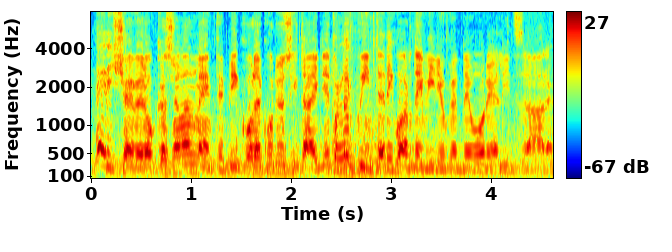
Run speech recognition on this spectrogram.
e ricevere occasionalmente piccole curiosità dietro le quinte riguardo ai video che devo realizzare.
